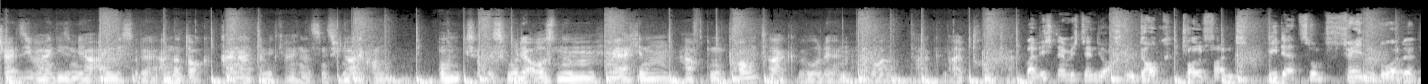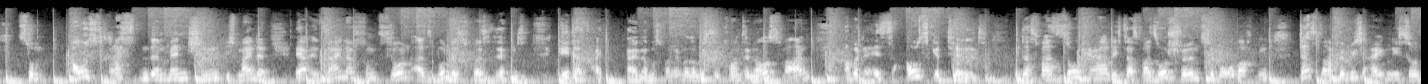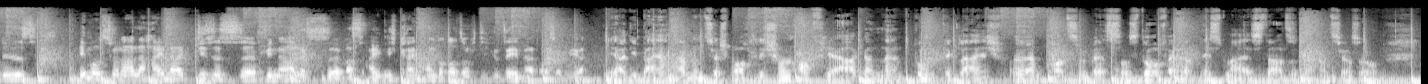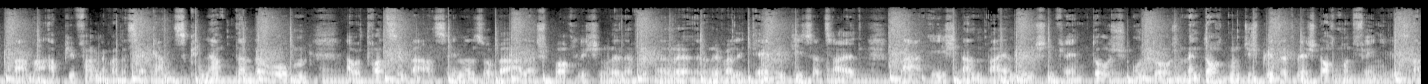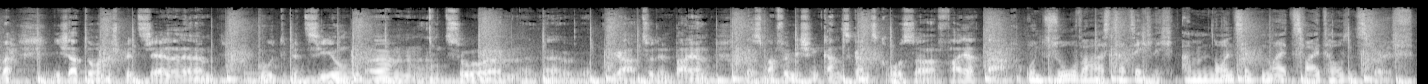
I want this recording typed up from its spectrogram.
Chelsea war in diesem Jahr eigentlich so der Underdog. Keiner hat damit gerechnet, dass sie ins Finale kommen. Und es wurde aus einem märchenhaften Traumtag, wurde ein Horrortag, ein Albtraumtag. Weil ich nämlich den Joachim Gauck toll fand. Wie der zum Fan wurde, zum ausrastenden Menschen. Ich meine, er in seiner Funktion als Bundespräsident geht das eigentlich nicht. Da muss man immer so ein bisschen Kontenance wahren. Aber der ist ausgetillt. Und das war so herrlich, das war so schön zu beobachten. Das war für mich eigentlich so dieses emotionale Highlight dieses äh, Finales, äh, was eigentlich kein anderer so richtig gesehen hat außer mir. Ja, die Bayern haben uns ja sportlich schon oft geärgert, ne? Punkte gleich, äh, trotzdem besseres Torverhältnismeister. Also der hat uns ja so ein paar Mal abgefangen, da war das ja ganz knapp dann da oben. Aber trotzdem war es immer so bei aller sportlichen Rivalität in dieser Zeit, war ich dann Bayern München-Fan, durch und durch. Und wenn Dortmund gespielt hat, wäre ich Dortmund-Fan gewesen. Aber ich hatte auch eine speziell ähm, gute Beziehung ähm, zu, ähm, äh, ja, zu den Bayern. Das war für mich ein ganz, ganz großer Feiertag. Und so war es tatsächlich am 19. Mai 2012.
